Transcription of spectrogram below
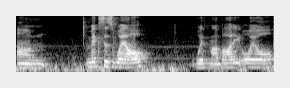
um, mixes well with my body oil.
